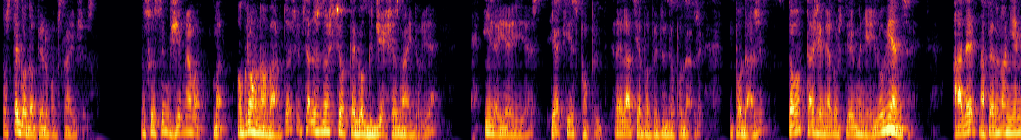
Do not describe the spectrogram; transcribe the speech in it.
To z tego dopiero powstaje wszystko. W związku z tym ziemia ma, ma ogromną wartość, w zależności od tego, gdzie się znajduje, ile jej jest, jaki jest popyt, relacja popytu do podaży i podaży, to ta ziemia kosztuje mniej lub więcej. Ale na pewno nie,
